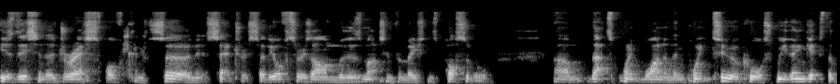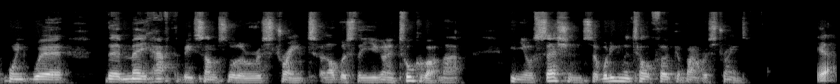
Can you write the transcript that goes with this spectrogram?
Is this an address of concern, etc.? So the officer is armed with as much information as possible. Um, that's point one, and then point two, of course, we then get to the point where there may have to be some sort of restraint. And obviously, you're going to talk about that in your session. So, what are you going to tell folk about restraint? Yeah,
